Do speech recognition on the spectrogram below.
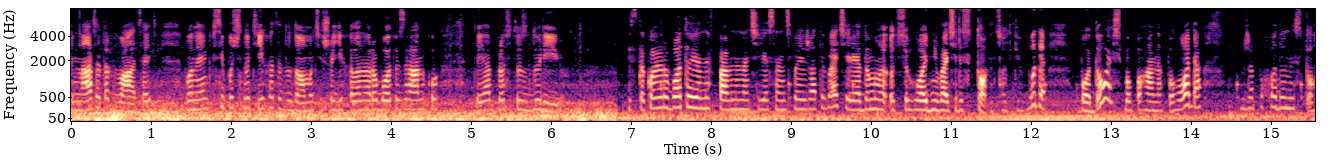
17.20. Вони як всі почнуть їхати додому, ті, що їхали на роботу зранку, то я просто здурію. І з такою роботою я не впевнена, чи є сенс виїжджати ввечері. Я думала, от сьогодні ввечері 100% буде, бо дощ, бо погана погода. Вже, походу, не 100.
